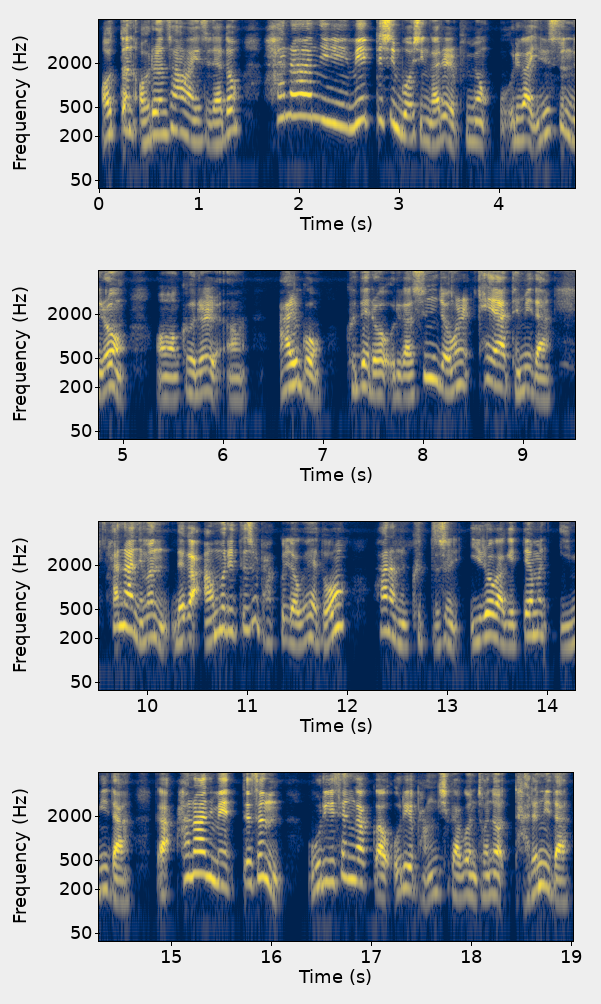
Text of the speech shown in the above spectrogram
어떤 어려운 상황이 있을때도 하나님의 뜻이 무엇인가를 분명 우리가 일순위로 어 그를 어 알고 그대로 우리가 순종을 해야 됩니다. 하나님은 내가 아무리 뜻을 바꾸려고 해도 하나님 그 뜻을 이뤄가기 때문입니다. 그러니까 하나님의 뜻은 우리 생각과 우리의 방식하고는 전혀 다릅니다.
